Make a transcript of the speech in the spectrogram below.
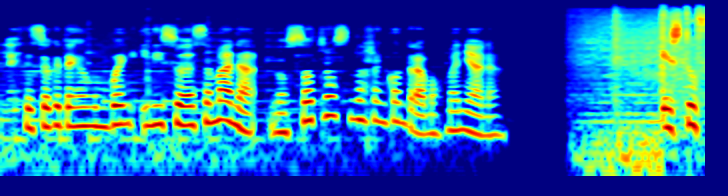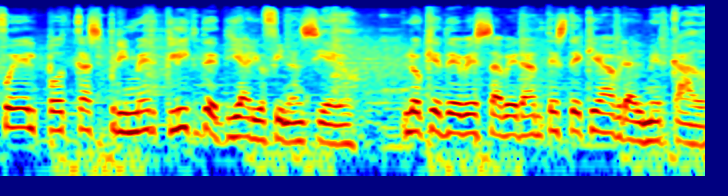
Les deseo que tengan un buen inicio de semana. Nosotros nos reencontramos mañana. Esto fue el podcast Primer Click de Diario Financiero. Lo que debes saber antes de que abra el mercado.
